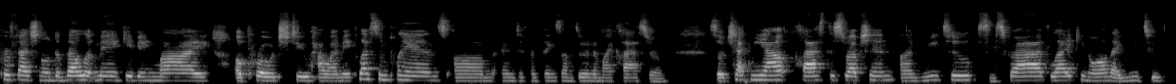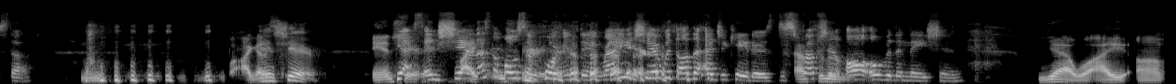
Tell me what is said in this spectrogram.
professional development, giving my approach to how I make lesson plans um, and different things I'm doing in my classroom. So check me out, Class Disruption on YouTube. Subscribe, like, you know, all that YouTube stuff. Mhm, mhm. Well, i gotta and say- share. and Yes, share. and share. Like That's the most share. important thing, right? share with other educators. Disruption Absolutely. all over the nation. Yeah, well, I um,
